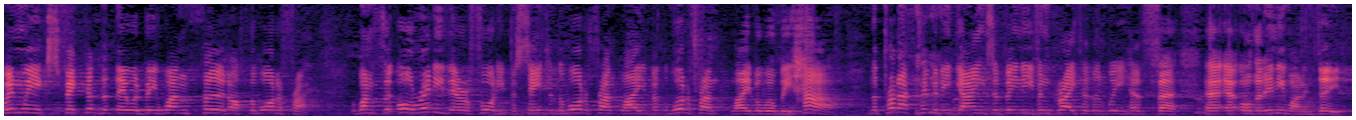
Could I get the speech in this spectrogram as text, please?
when we expected that there would be one-third off the waterfront. One already there are 40 per cent, and the waterfront labour, the waterfront labour will be halved. The productivity gains have been even greater than we have, uh, uh, or that anyone indeed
